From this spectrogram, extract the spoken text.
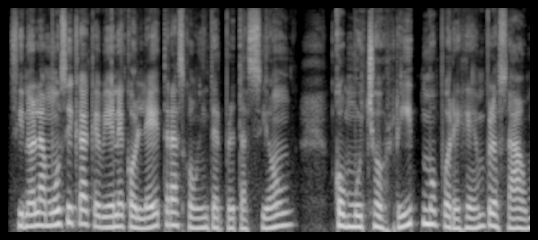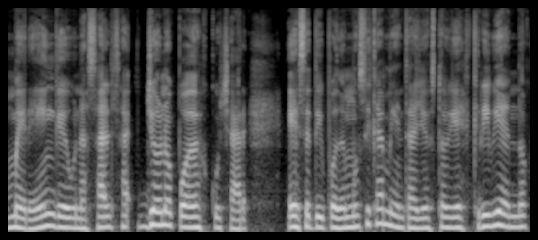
sino la música que viene con letras, con interpretación, con mucho ritmo, por ejemplo, o sea, un merengue, una salsa. Yo no puedo escuchar ese tipo de música mientras yo estoy escribiendo,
